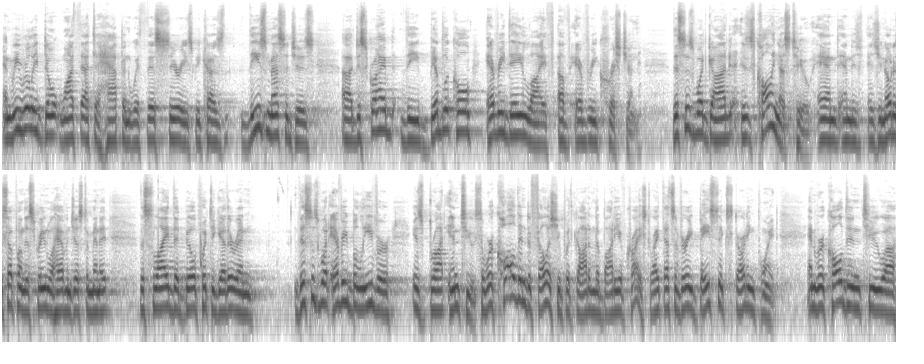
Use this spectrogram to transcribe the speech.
and we really don't want that to happen with this series because these messages uh, describe the biblical, everyday life of every Christian. This is what God is calling us to. And, and as- as you notice up on the screen, we'll have in just a minute the slide that Bill put together. And this is what every believer is brought into. So we're called into fellowship with God in the body of Christ, right? That's a very basic starting point. And we're called into uh,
